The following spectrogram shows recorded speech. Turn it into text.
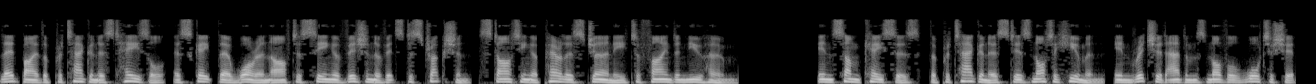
led by the protagonist Hazel, escape their warren after seeing a vision of its destruction, starting a perilous journey to find a new home. In some cases, the protagonist is not a human. In Richard Adams' novel Watership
